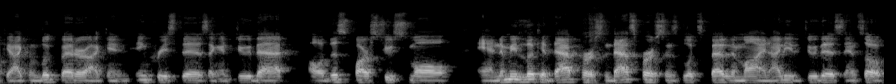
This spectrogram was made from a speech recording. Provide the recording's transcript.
okay, I can look better, I can increase this, I can do that. Oh, this bar's too small, and let me look at that person. That person looks better than mine. I need to do this, and so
